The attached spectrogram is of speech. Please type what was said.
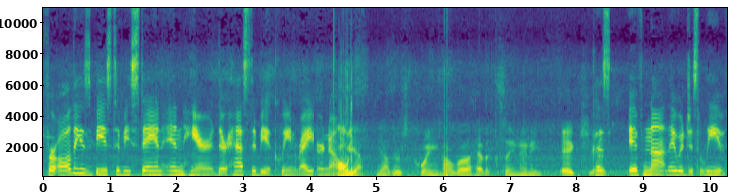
for all these bees to be staying in here, there has to be a queen, right? Or no? Oh yeah, yeah. There's a queen. Although I haven't seen any eggs yet. Because if not, they would just leave.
